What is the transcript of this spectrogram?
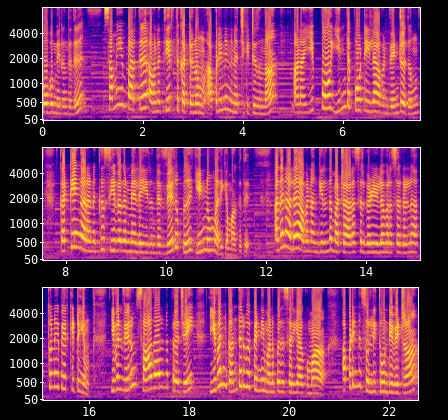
கோபம் இருந்தது. சமயம் பார்த்து அவனை தீர்த்து கட்டணும் அப்படின்னு நினைச்சுக்கிட்டு இருந்தான். ஆனா இப்போ இந்த போட்டியில அவன் வென்றதும் கட்டியங்காரனுக்கு சீவகன் மேல இருந்த வெறுப்பு இன்னும் அதிகமாகுது. அதனால அவன் அங்கிருந்து மற்ற அரசர்கள் இளவரசர்கள்னு அத்துணை பேர்கிட்டையும் இவன் வெறும் சாதாரண பிரஜை இவன் கந்தர்வ பெண்ணை மணப்பது சரியாகுமா? அப்படின்னு சொல்லி தூண்டி விடுறான்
